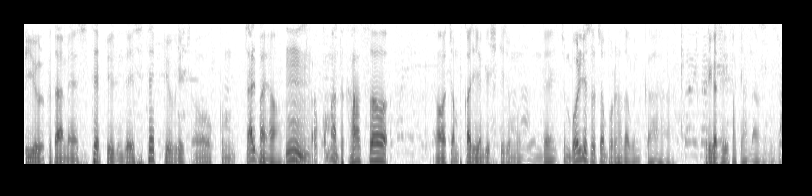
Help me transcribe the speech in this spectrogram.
비율 그다음에 스텝 비율인데 스텝 비율이 조금 짧아요. 음. 조금만 더 가서 어, 점프까지 연결시켜주면 좋은데 좀 멀리서 점프를 하다 보니까 거리가 저기밖에 안 나오는 거죠.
